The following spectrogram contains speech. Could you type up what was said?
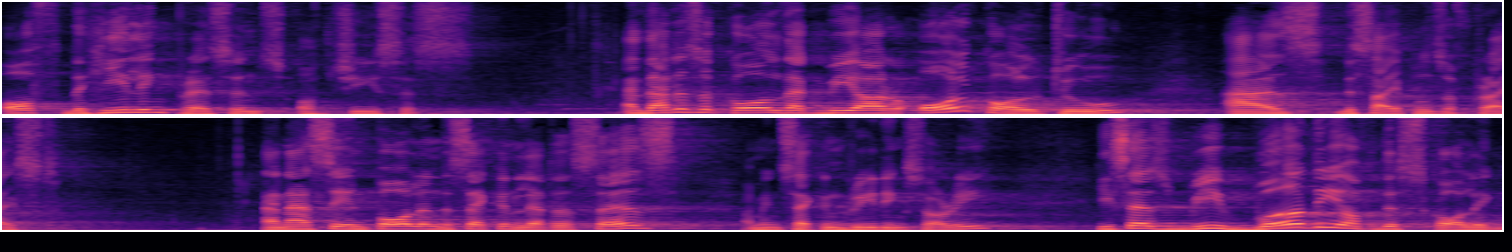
of the healing presence of Jesus. And that is a call that we are all called to as disciples of Christ. And as St. Paul in the second letter says, I mean, second reading, sorry, he says, Be worthy of this calling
